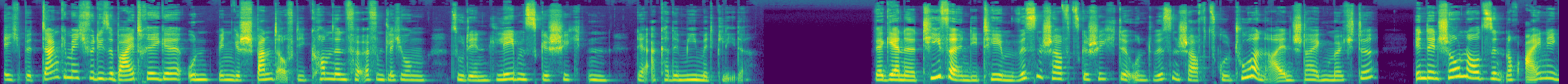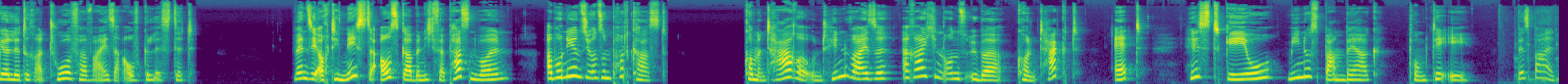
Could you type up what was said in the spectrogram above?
Ich bedanke mich für diese Beiträge und bin gespannt auf die kommenden Veröffentlichungen zu den Lebensgeschichten der Akademiemitglieder. Wer gerne tiefer in die Themen Wissenschaftsgeschichte und Wissenschaftskulturen einsteigen möchte, in den Shownotes sind noch einige Literaturverweise aufgelistet. Wenn Sie auch die nächste Ausgabe nicht verpassen wollen, abonnieren Sie unseren Podcast. Kommentare und Hinweise erreichen uns über kontakt at histgeo-bamberg.de. Bis bald!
